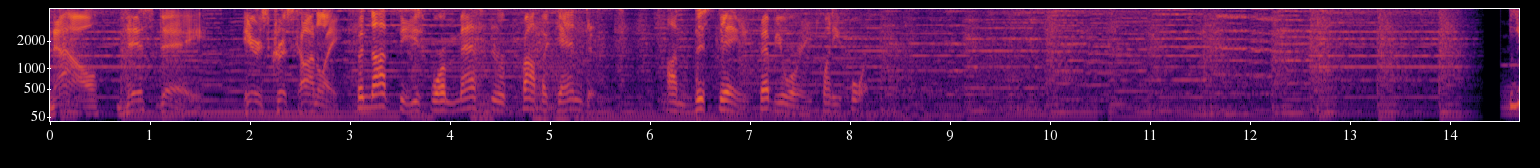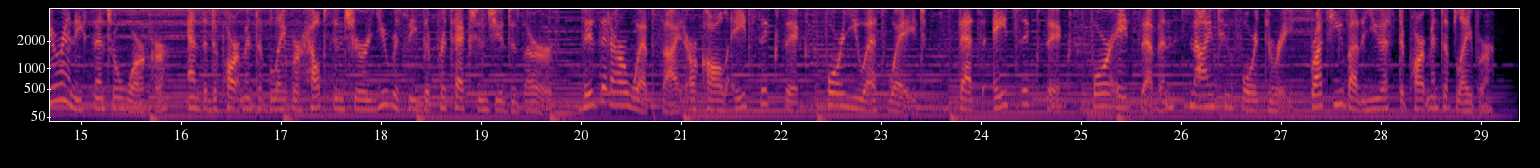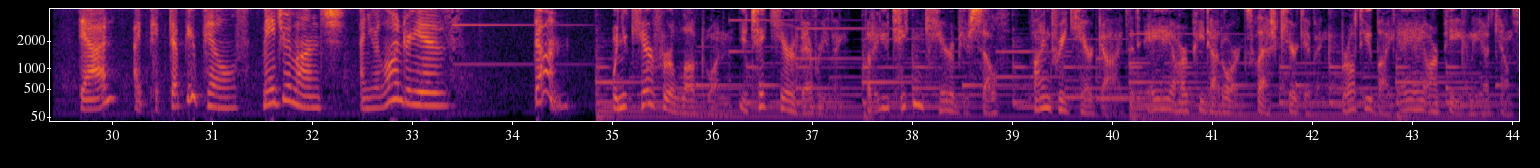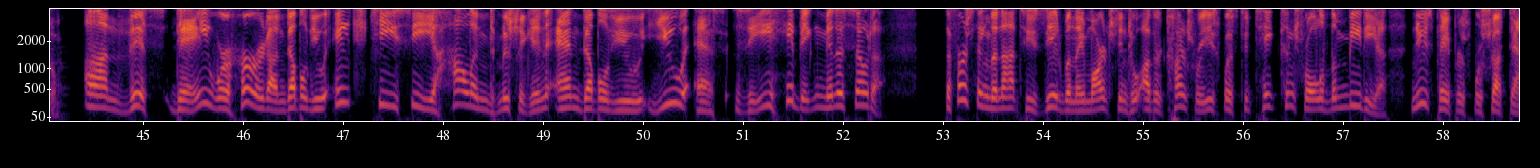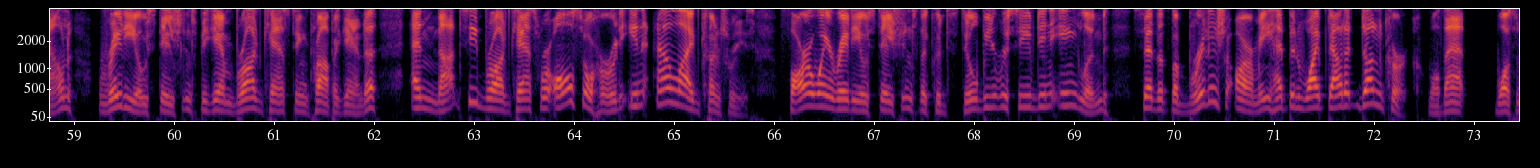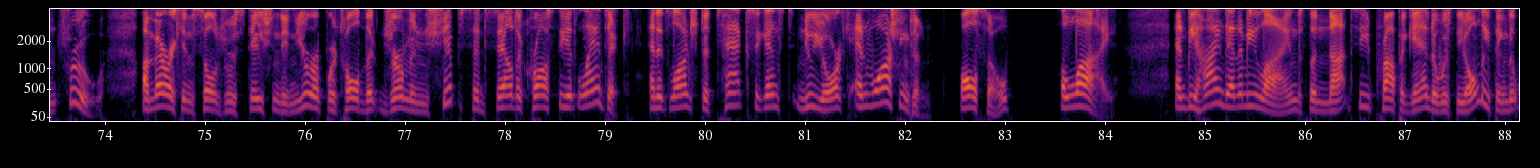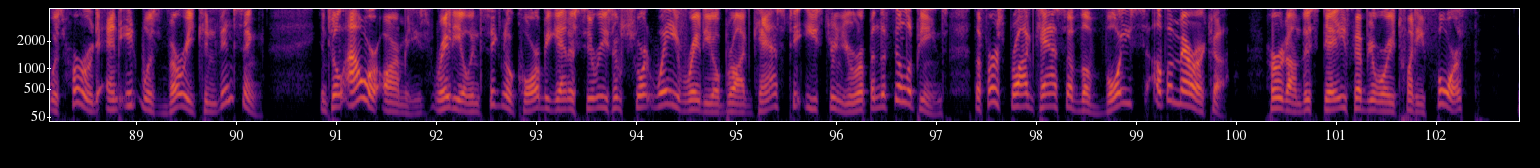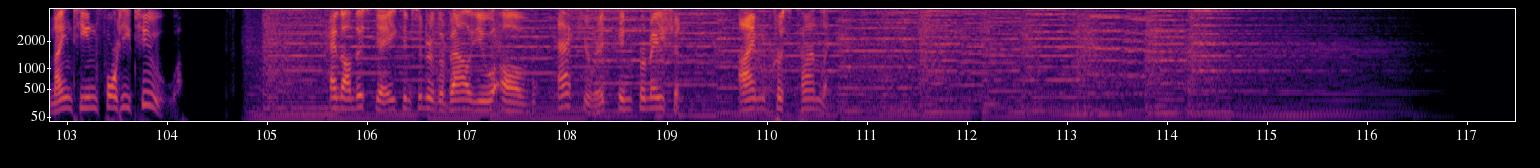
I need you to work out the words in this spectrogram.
Now, this day. Here's Chris Conley. The Nazis were master propagandists on this day, February 24th. You're an essential worker, and the Department of Labor helps ensure you receive the protections you deserve. Visit our website or call 866 4US Wage. That's 866 487 9243. Brought to you by the U.S. Department of Labor. Dad, I picked up your pills, made your lunch, and your laundry is done. When you care for a loved one, you take care of everything. But are you taking care of yourself? Find free care guides at aarp.org slash caregiving. Brought to you by AARP and the Ad Council. On this day, we're heard on WHTC Holland, Michigan, and WUSZ Hibbing, Minnesota. The first thing the Nazis did when they marched into other countries was to take control of the media. Newspapers were shut down, radio stations began broadcasting propaganda, and Nazi broadcasts were also heard in Allied countries. Faraway radio stations that could still be received in England said that the British Army had been wiped out at Dunkirk. Well, that wasn't true. American soldiers stationed in Europe were told that German ships had sailed across the Atlantic and had launched attacks against New York and Washington. Also, a lie. And behind enemy lines, the Nazi propaganda was the only thing that was heard, and it was very convincing. Until our armies, Radio and Signal Corps, began a series of shortwave radio broadcasts to Eastern Europe and the Philippines. The first broadcasts of the Voice of America, heard on this day, February 24th, 1942. And on this day, consider the value of accurate information. I'm Chris Conley.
